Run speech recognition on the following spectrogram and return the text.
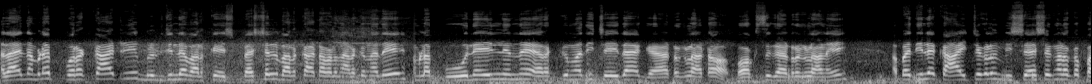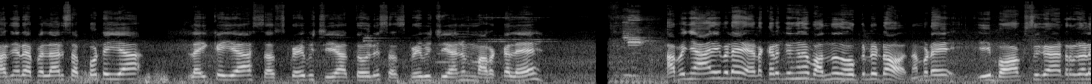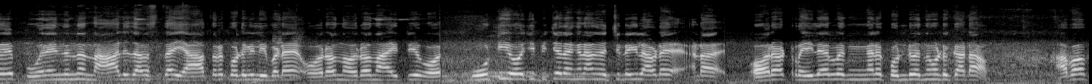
അതായത് നമ്മുടെ പുറക്കാട്ടിരി ബ്രിഡ്ജിന്റെ വർക്ക് സ്പെഷ്യൽ വർക്കാട്ടോ അവിടെ നടക്കുന്നത്. നമ്മുടെ പൂനെയിൽ നിന്ന് ഇറക്കുമതി ചെയ്ത ഗാഡറുകളാട്ടോ ബോക്സ് ഗാഡറുകളാണ്. അപ്പോൾ ഇതിന്റെ കാഴ്ചകളും വിശേഷങ്ങളൊക്കെ പറഞ്ഞുതരാം അപ്പോൾ എല്ലാവരും സപ്പോർട്ട് ചെയ്യുക ലൈക്ക് ചെയ്യുക സബ്സ്ക്രൈബ് ചെയ്യാത്തവർ സബ്സ്ക്രൈബ് ചെയ്യാനും മറക്കല്ലേ? അപ്പം ഞാനിവിടെ ഇടക്കിടക്ക് ഇങ്ങനെ വന്ന് നോക്കുന്നുണ്ട് നമ്മുടെ ഈ ബോക്സ് ഗാഡറുകൾ പൂനെയിൽ നിന്ന് നാല് ദിവസത്തെ യാത്രക്കൊടുവിൽ ഇവിടെ ഓരോന്നോരോന്നായിട്ട് കൂട്ടി യോജിപ്പിച്ചത് എങ്ങനെയാണെന്ന് വെച്ചിട്ടുണ്ടെങ്കിൽ അവിടെ ഓരോ ട്രെയിലറിൽ ഇങ്ങനെ കൊണ്ടുവന്നുകൊണ്ട് കേട്ടോ. അപ്പം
